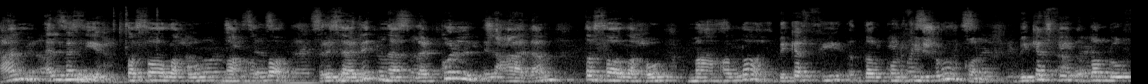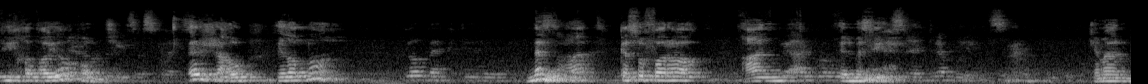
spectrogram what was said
عن المسيح تصالحوا مع الله رسالتنا لكل العالم تصالحوا مع الله بكفي تضلكم في شروركم بكفي تضلوا في خطاياكم. ارجعوا إلى الله نسعى كسفراء عن المسيح. كمان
